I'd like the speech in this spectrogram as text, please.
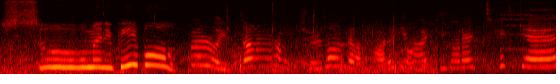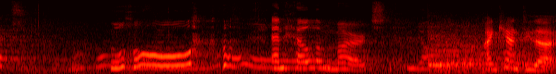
So many people. 별로 입장 줄 서는 데가 다르긴 할. You got our ticket. Whoa. And hella merch. I can't do that.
